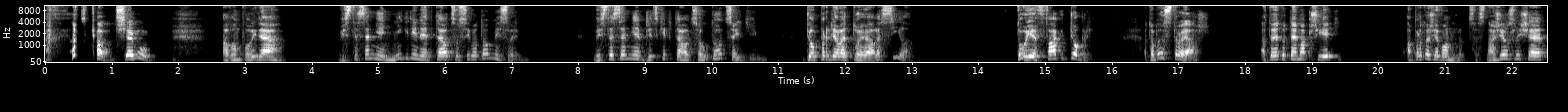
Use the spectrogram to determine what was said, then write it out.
A říkám, čemu? A on povídá, vy jste se mě nikdy neptal, co si o tom myslím. Vy jste se mě vždycky ptal, co u toho cítím. Do prdele, to je ale síla. To je fakt dobrý. A to byl strojař. A to je to téma přijetí. A protože on se snažil slyšet,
